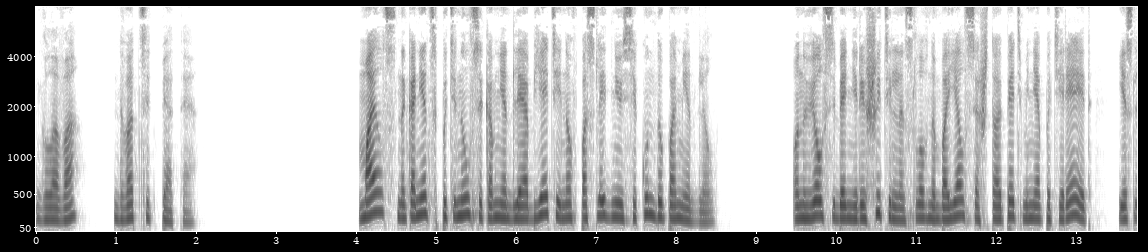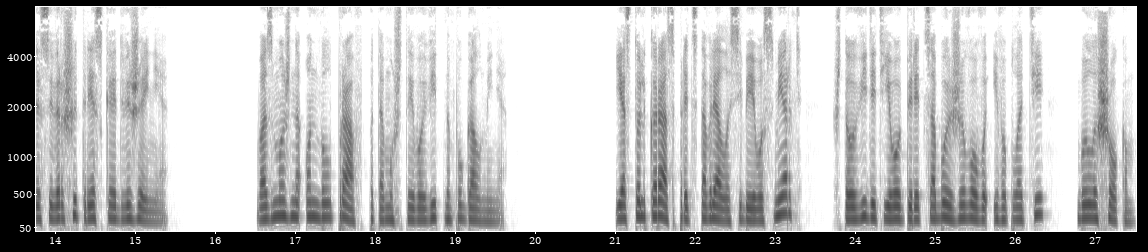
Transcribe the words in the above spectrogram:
Глава 25 Майлз, наконец, потянулся ко мне для объятий, но в последнюю секунду помедлил. Он вел себя нерешительно, словно боялся, что опять меня потеряет, если совершит резкое движение. Возможно, он был прав, потому что его вид напугал меня. Я столько раз представляла себе его смерть, что увидеть его перед собой живого и воплоти было шоком.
